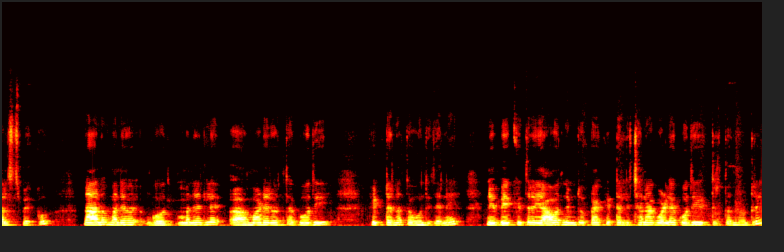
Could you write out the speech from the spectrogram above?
ಕಲಿಸ್ಬೇಕು. ನಾನು ಮನೆ ಗೋಧಿ ಮನೆಯಲ್ಲೇ ಮಾಡಿರುವಂಥ ಗೋಧಿ ಹಿಟ್ಟನ್ನು ತೊಗೊಂಡಿದ್ದೇನೆ. ನೀವು ಬೇಕಿದ್ದರೆ ಯಾವ್ದು ನಿಮ್ಮದು ಪ್ಯಾಕೆಟಲ್ಲಿ ಚೆನ್ನಾಗಿ ಒಳ್ಳೆ ಗೋಧಿ ಹಿಟ್ಟಿರ್ತದೆ ನೋಡಿರಿ,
